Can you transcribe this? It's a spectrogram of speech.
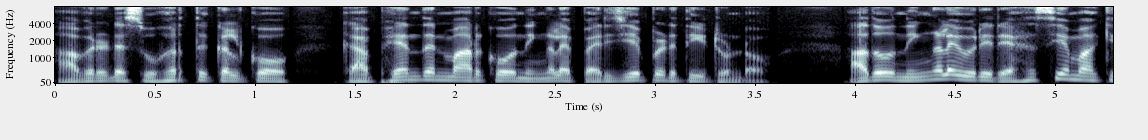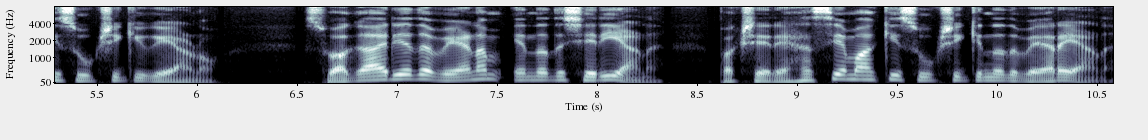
അവരുടെ സുഹൃത്തുക്കൾക്കോ കഭേന്തന്മാർക്കോ നിങ്ങളെ പരിചയപ്പെടുത്തിയിട്ടുണ്ടോ? അതോ നിങ്ങളെ ഒരു രഹസ്യമാക്കി സൂക്ഷിക്കുകയാണോ? സ്വകാര്യത വേണം എന്നത് ശരിയാണ് പക്ഷേ രഹസ്യമാക്കി സൂക്ഷിക്കുന്നത് വേറെയാണ്.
